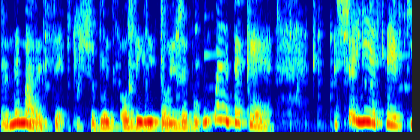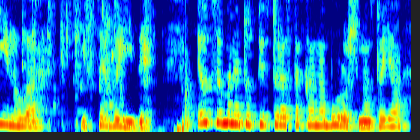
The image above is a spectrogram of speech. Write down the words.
нема рецепту, щоб один і той же був. У мене таке, що є, те вкинула, і все вийде. І оце в мене тут півтора стакана борошна, то я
